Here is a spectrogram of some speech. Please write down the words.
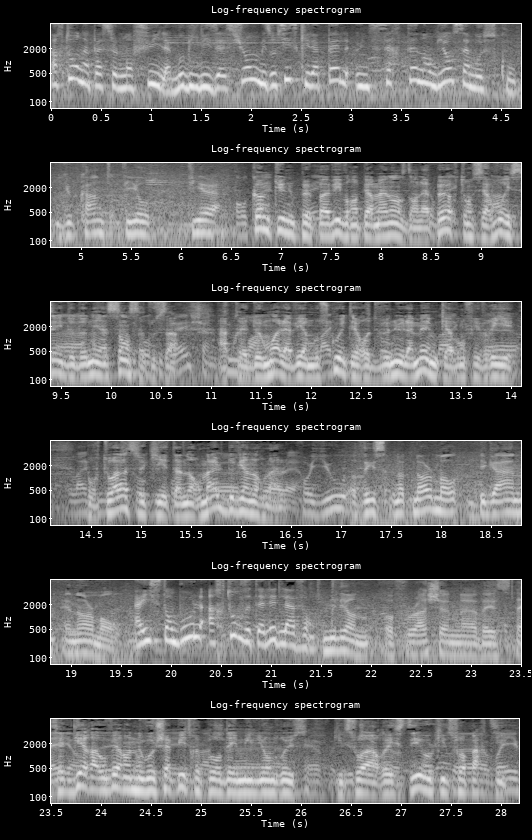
Arthur n'a pas seulement fui la mobilisation, mais aussi ce qu'il appelle une certaine ambiance à Moscou. Comme tu ne peux pas vivre en permanence dans la peur, ton cerveau essaye de donner un sens à tout ça. Après deux mois, la vie à Moscou était redevenue la même qu'avant février. Pour toi, ce qui est anormal devient normal. À Istanbul, Arthur veut aller de l'avant. Cette guerre a ouvert un nouveau chapitre pour des millions de Russes, qu'ils soient restés ou qu'ils soient partis.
